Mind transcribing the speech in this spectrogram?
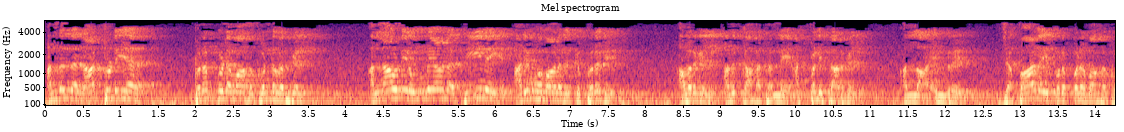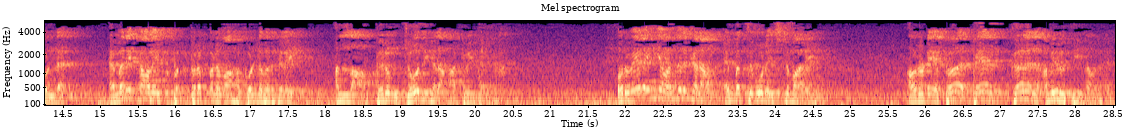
அந்தந்த நாட்டுடைய பிறப்பிடமாக கொண்டவர்கள் அல்லாவுடைய உண்மையான தீனை அறிமுகமானதுக்கு பிறகு அவர்கள் அதுக்காக தன்னை அர்ப்பணித்தார்கள். அல்லாஹ் என்று ஜப்பானை புறப்படமாக கொண்ட அமெரிக்காவை புறப்படமாக கொண்டவர்களை அல்லாஹ் பெரும் ஜோதிகளை ஆக்கி வைத்தார்கள் ஒருவேளை இங்க வந்திருக்கலாம் எண்பத்தி மூணு இஷ்டமாலையும் அவருடைய பேர் கேரல் அமிருத்தீன் அவர்கள்.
